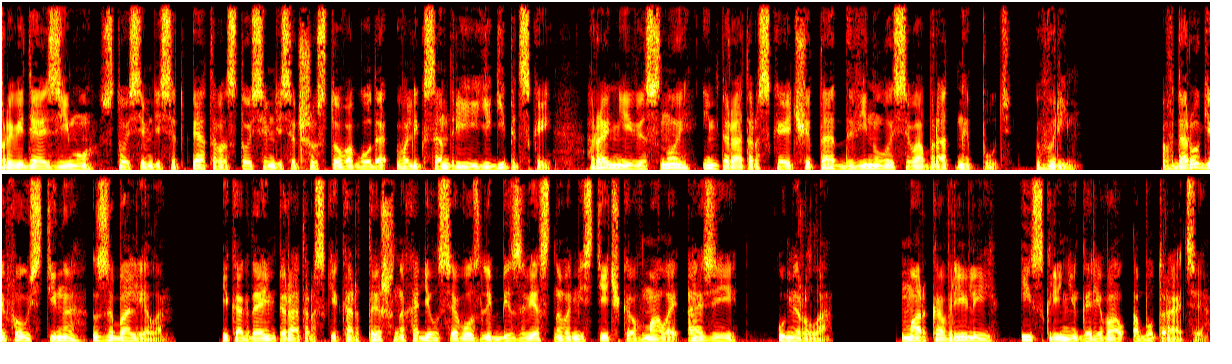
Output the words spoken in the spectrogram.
Проведя зиму 175-176 года в Александрии Египетской, ранней весной императорская чета двинулась в обратный путь, в Рим. В дороге Фаустина заболела и когда императорский кортеж находился возле безвестного местечка в Малой Азии, умерла. Марк Аврелий искренне горевал об утрате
